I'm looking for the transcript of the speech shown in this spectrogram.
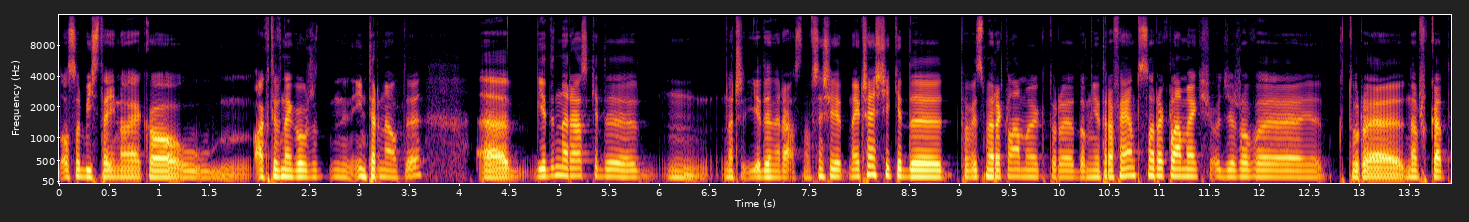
osobistej, no jako aktywnego internauty, e, jedyny raz, kiedy, mm, znaczy jedyny raz, no w sensie najczęściej, kiedy powiedzmy reklamy, które do mnie trafiają, to są reklamy jakieś odzieżowe, które na przykład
